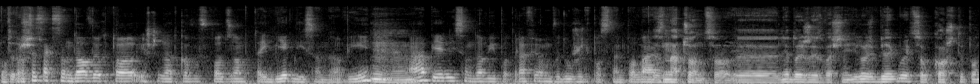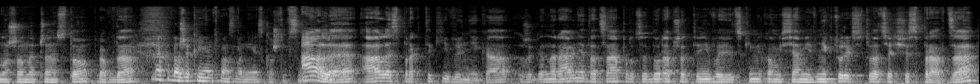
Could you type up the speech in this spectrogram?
bo w procesach sądowych to jeszcze dodatkowo wchodzą tutaj biegli sądowi, mhm. a biegli sądowi potrafią wydłużyć postępowanie. Znacząco. E, nie dość, że jest właśnie ilość biegłych, są koszty ponoszone często, prawda? No chyba, że klient ma zwolnienie z kosztów sądowych. Ale, ale z praktyki wynika, że generalnie ta cała procedura przed tymi wojewódzkimi komisjami w niektórych sytuacjach się sprawdza,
